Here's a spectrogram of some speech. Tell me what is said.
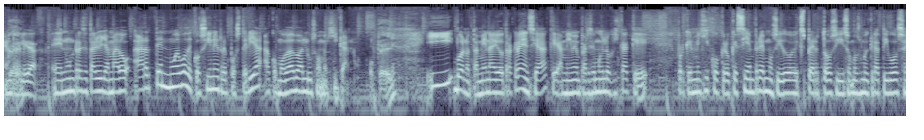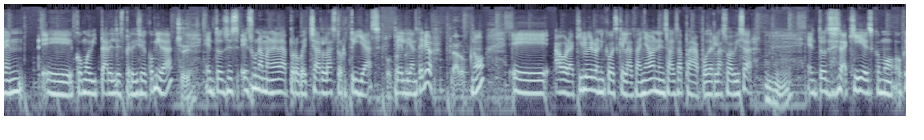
en Ok. realidad, en un recetario llamado Arte Nuevo de Cocina y Repostería acomodado al uso mexicano. Ok. Y bueno, también hay otra creencia que a mí me parece muy lógica que, porque en México creo que siempre hemos sido expertos y somos muy creativos en eh, cómo evitar el desperdicio de comida. Sí. Entonces es una manera de aprovechar las tortillas del día anterior. Claro. ¿No? Eh, ahora, aquí lo irónico es que las bañaban en salsa para poderlas suavizar. Entonces aquí es como, ok,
